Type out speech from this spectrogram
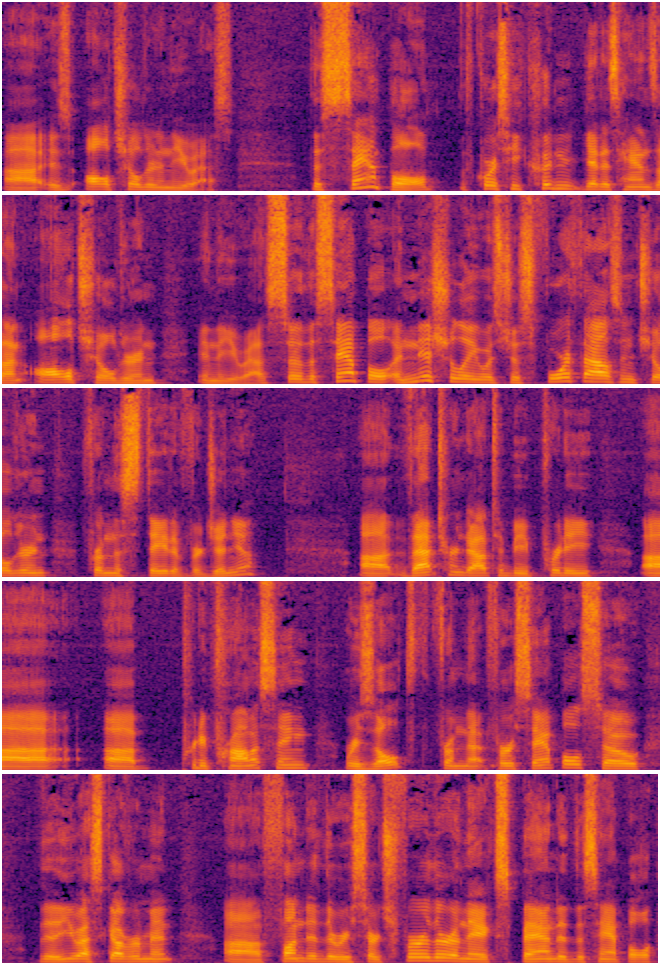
uh, is all children in the US. The sample, of course, he couldn't get his hands on all children in the US. So the sample initially was just 4,000 children from the state of Virginia. Uh, that turned out to be pretty, uh, uh, pretty promising result from that first sample. So the US government uh, funded the research further and they expanded the sample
